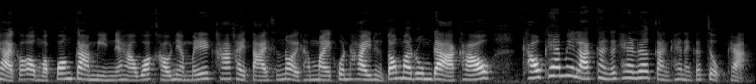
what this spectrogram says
ค่ะก็ออกมาป้องการมินนะคะว่าเขาเนี่ยไม่ได้ฆ่าใครตายซะหน่อยทำไมคนไทยถึงต้องมารุมด่าเขาเขาแค่ไม่รักกันก็แค่เลิกกันแค่นั้นก็จบค่ะ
